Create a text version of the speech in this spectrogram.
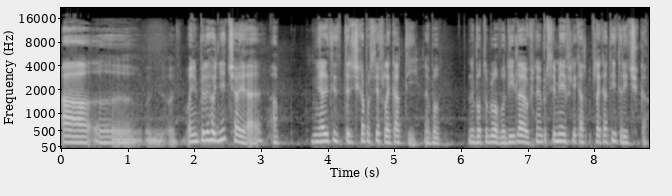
A uh, oni pili hodně čaje a měli ty trička prostě flekatý, nebo nebo to bylo vodídla, já už nevím, prostě měli flika, flekatý trička.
